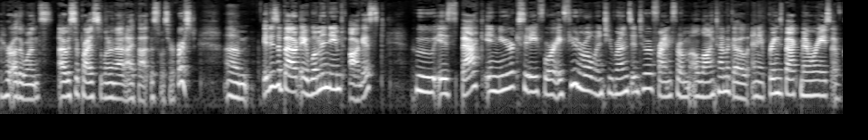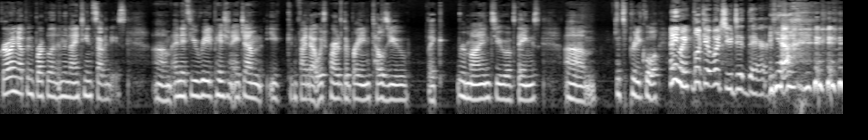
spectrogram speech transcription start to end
her other ones. I was surprised to learn that. I thought this was her first. Um, it is about a woman named August who is back in New York City for a funeral when she runs into a friend from a long time ago, and it brings back memories of growing up in Brooklyn in the 1970s. Um, and if you read Patient HM, you can find out which part of the brain tells you, like, reminds you of things. Um, it's pretty cool. Anyway, Look at what you did there. yeah.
